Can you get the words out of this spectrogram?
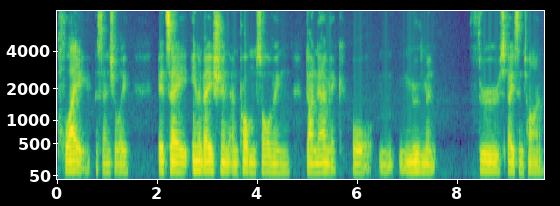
play. Essentially, it's a innovation and problem solving dynamic or m- movement through space and time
